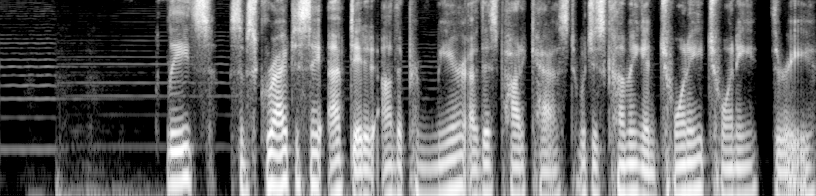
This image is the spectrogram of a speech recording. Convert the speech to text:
Please subscribe to stay updated on the premiere of this podcast, which is coming in 2023.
